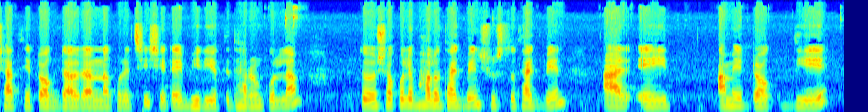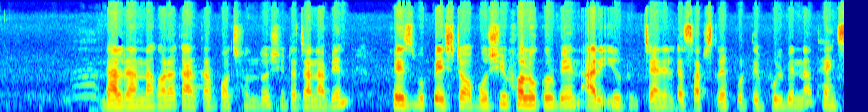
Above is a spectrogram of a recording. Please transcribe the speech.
সাথে টক ডাল রান্না করেছি, সেটাই ভিডিওতে ধারণ করলাম। তো সকলে ভালো থাকবেন, সুস্থ থাকবেন। আর এই আমের টক দিয়ে ডাল রান্না করা কার কার পছন্দ সেটা জানাবেন। ফেসবুক পেজটা অবশ্যই ফলো করবেন আর ইউটিউব চ্যানেলটা সাবস্ক্রাইব করতে ভুলবেন না। থ্যাংকস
